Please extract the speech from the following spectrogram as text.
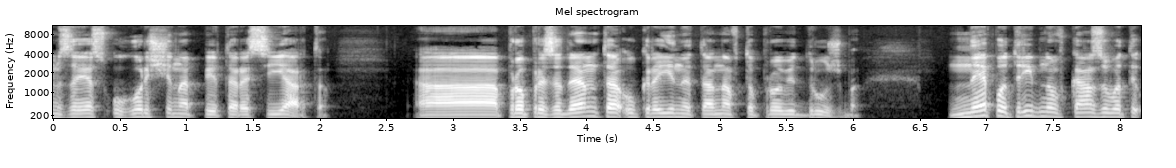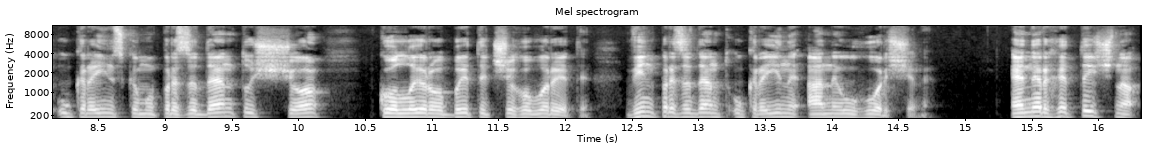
МЗС Угорщина Пітера Сіярто а, про президента України та нафтопровід Дружба. не потрібно вказувати українському президенту, що коли робити чи говорити. Він президент України, а не Угорщини. Енергетична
